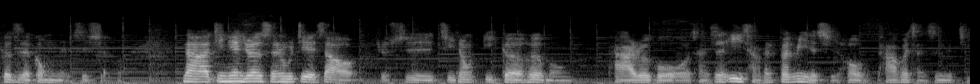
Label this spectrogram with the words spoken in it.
各自的功能是什么。那今天就是深入介绍，就是其中一个荷尔蒙，它如果产生异常的分泌的时候，它会产生的疾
